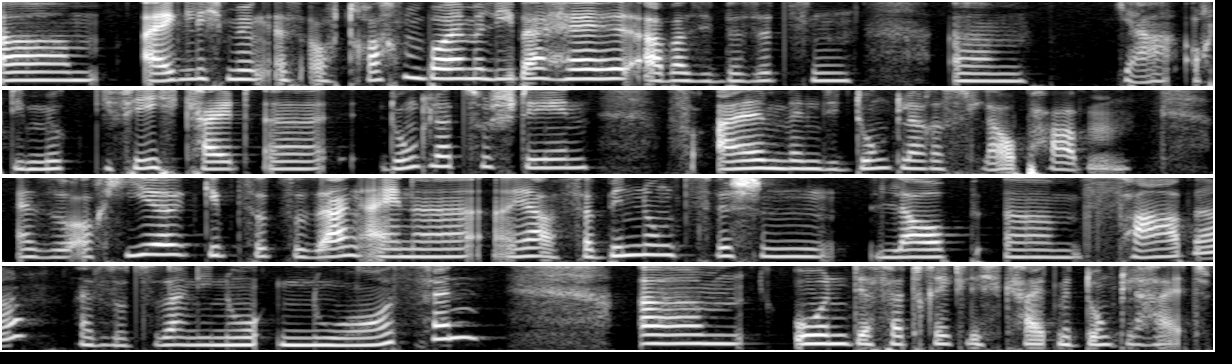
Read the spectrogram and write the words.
Ähm, eigentlich mögen es auch Drachenbäume lieber hell, aber sie besitzen ähm, ja auch die, die Fähigkeit, äh, dunkler zu stehen, vor allem wenn sie dunkleres Laub haben. Also auch hier gibt es sozusagen eine ja, Verbindung zwischen Laubfarbe, ähm, also sozusagen die nu Nuancen, ähm, und der Verträglichkeit mit Dunkelheit.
